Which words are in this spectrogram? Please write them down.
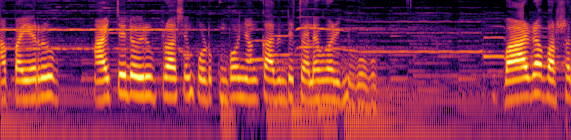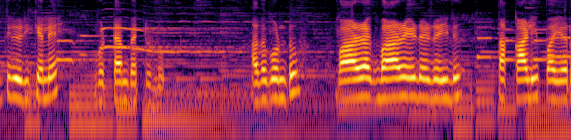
ആ പയർ ആഴ്ചയിൽ ഒരു പ്രാവശ്യം കൊടുക്കുമ്പോൾ ഞങ്ങൾക്ക് അതിന്റെ ചിലവ് കഴിഞ്ഞു പോകും. വാഴ വർഷത്തിലൊരിക്കലേ വെട്ടാൻ പറ്റുള്ളൂ. അതുകൊണ്ട് വാഴ വാഴയുടെ ഇടയിൽ തക്കാളി പയർ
